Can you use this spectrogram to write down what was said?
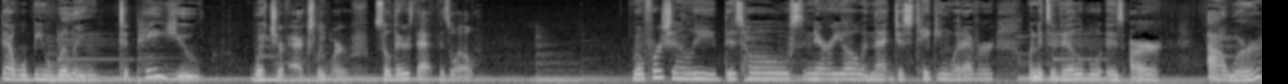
that will be willing to pay you what you're actually worth. So there's that as well. But unfortunately, this whole scenario and that just taking whatever when it's available is our our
